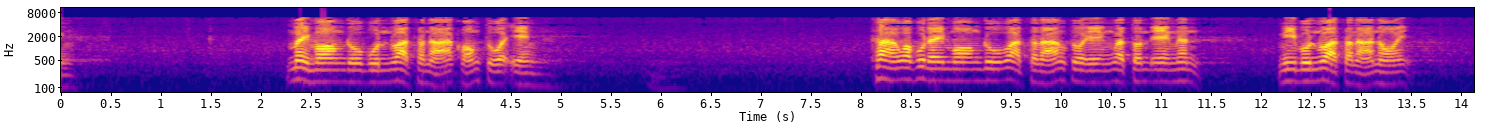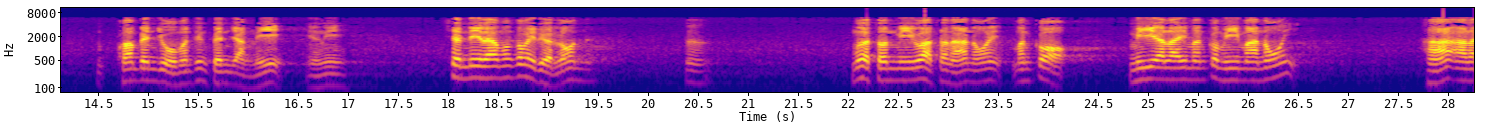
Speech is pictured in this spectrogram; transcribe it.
ง ไม่มองดูบุญวาสนาของตัวเอง ถ้าว่าผู้ใดมองดูวาสนาของตัวเองว่าตนเองนั้นมีบุญวาสนาน้อย ความเป็นอยู่มันถึงเป็นอย่างนี้ อย่างนี้ เช่นนี้แล้วมันก็ไม่เดือดร้อนเมื่อตนมีวาสนาน้อย มันก็มีอะไรมันก็มีมาน้อย หาอะไร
